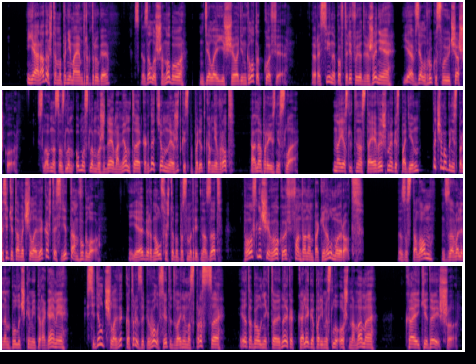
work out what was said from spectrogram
«Я рада, что мы понимаем друг друга», — сказала Шинобу, делая еще один глоток кофе. Рассеянно повторив ее движение, я взял в руку свою чашку. Словно со злым умыслом выжидая момента, когда темная жидкость попадет ко мне в рот, она произнесла. «Но если ты настаиваешь, мой господин, почему бы не спросить у того человека, что сидит там в углу?» Я обернулся, чтобы посмотреть назад, после чего кофе фонтаном покинул мой рот. За столом, заваленным булочками и пирогами, сидел человек, который запивал все это двойным эспрессо, и это был никто иной, как коллега по ремеслу Ошна Мама Кайки Дейшо.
